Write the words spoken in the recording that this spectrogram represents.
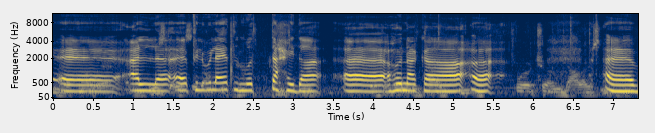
آه، في الولايات المتحدة هناك آه، آه،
